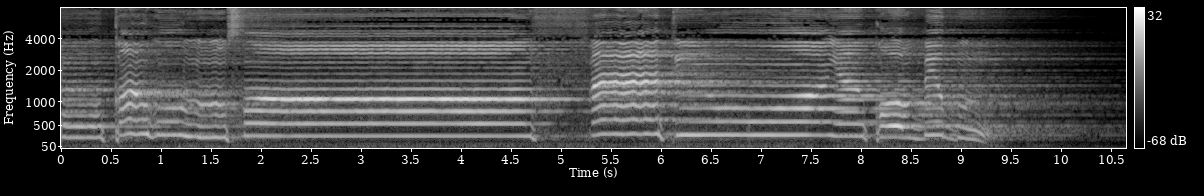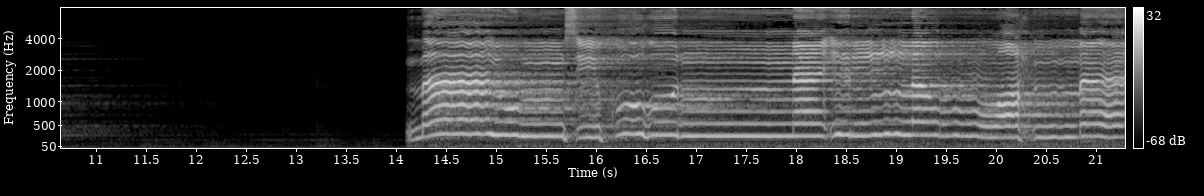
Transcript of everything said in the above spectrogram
فوقهم صافات ويقبض. ما يمسكهن إلا الرحمن.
